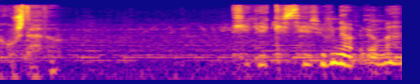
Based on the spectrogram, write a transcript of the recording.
gustado? Tiene que ser una broma.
